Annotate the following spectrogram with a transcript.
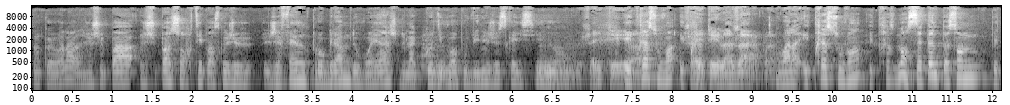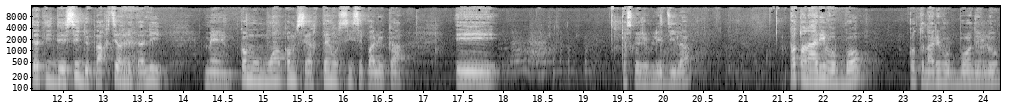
Donc euh, voilà, je ne suis, pas- je suis pas sorti parce que j'ai fait un programme de voyage de la Côte d'Ivoire pour venir jusqu'à ici. Non. ça a été, Et très souvent, et ça a été Lazare. Voilà, et très souvent, et très, non, certaines personnes, peut-être, ils décident de partir en Italie, mais comme moi, comme certains aussi, c'est pas le cas. Et qu'est-ce que je voulais dire là? Quand on arrive au bord, quand on arrive au bord de l'eau,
